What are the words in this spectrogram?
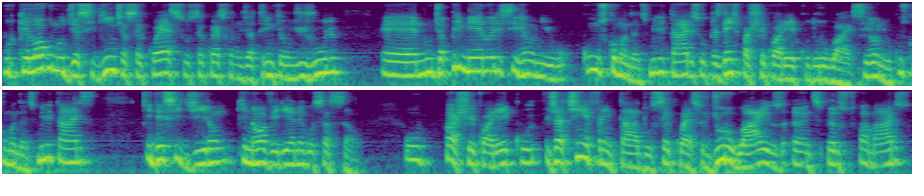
porque logo no dia seguinte ao sequestro, o sequestro foi no dia 31 de julho, é, no dia 1 ele se reuniu com os comandantes militares, o presidente Pacheco Areco do Uruguai se reuniu com os comandantes militares e decidiram que não haveria negociação. O Pacheco Areco já tinha enfrentado o sequestro de uruguaios antes pelos tupamaros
